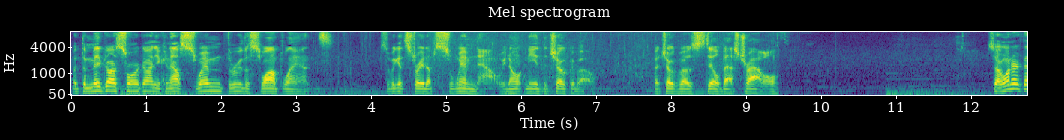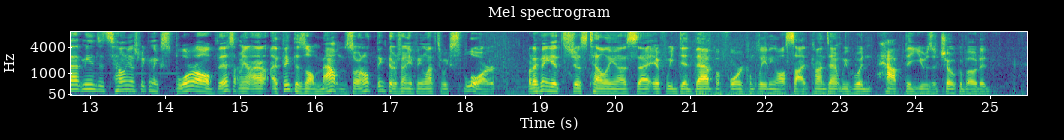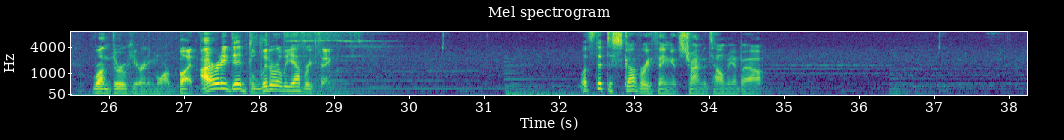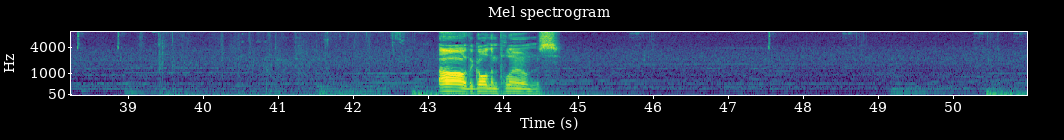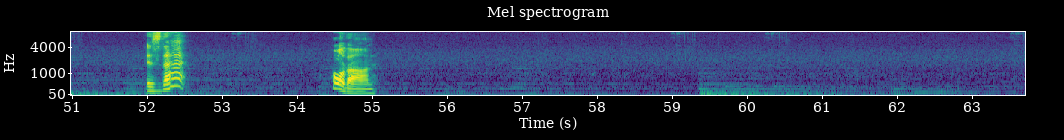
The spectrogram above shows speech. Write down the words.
With the Midgar Sorgon, you can now swim through the swamplands. So we can straight up swim now. We don't need the Chocobo. But Chocobo's still best travel. So I wonder if that means it's telling us we can explore all of this. I mean, I, I think this is all mountains, so I don't think there's anything left to explore. But I think it's just telling us that if we did that before completing all side content, we wouldn't have to use a Chocobo to run through here anymore. But I already did literally everything. What's the discovery thing it's trying to tell me about? Oh, the golden plumes. Is that... Hold on.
